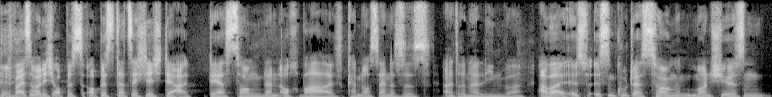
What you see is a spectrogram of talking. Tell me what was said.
Ich weiß aber nicht, ob es, ob es tatsächlich der, der Song dann auch war. Es kann auch sein, dass es Adrenalin war. Aber es ist ein guter Song. Monchi ist ein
